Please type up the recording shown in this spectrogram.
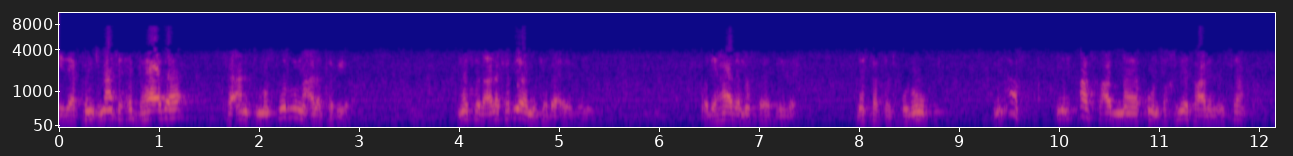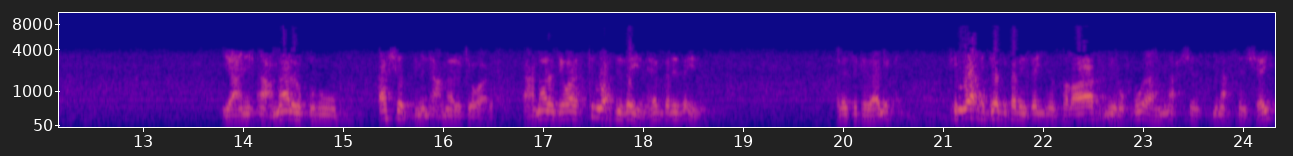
إذا كنت ما تحب هذا فأنت مصر على كبيرة. مصر على كبيرة من كبائر الذنوب. ولهذا مسألة مسألة القلوب من أصعب من أصعب ما يكون تخليصها على الإنسان. يعني أعمال القلوب أشد من أعمال الجوارح. أعمال الجوارح كل واحد يزينها يقدر يزينها أليس كذلك؟ كل واحد يقدر يزين صلاة في ركوعها من أحسن من أحسن شيء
